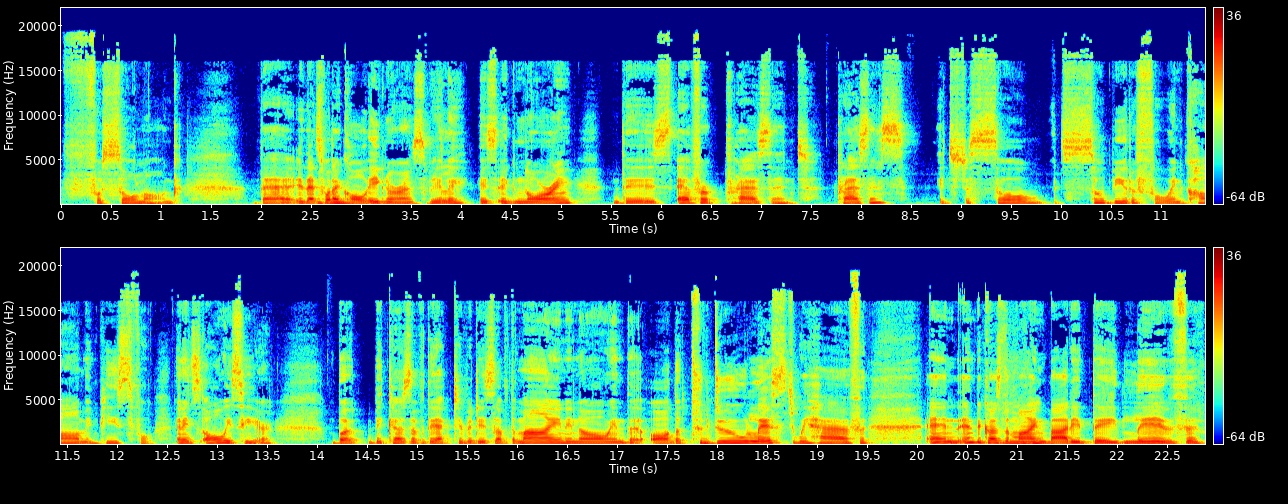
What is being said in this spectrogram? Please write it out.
for so long. That that's mm-hmm. what I mm-hmm. call ignorance. Really, it's ignoring this ever-present presence. It's just so it's so beautiful and calm and peaceful, and it's always here. But because of the activities of the mind, you know, and the, all the to-do list we have, and and because the mind mm-hmm. body they live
